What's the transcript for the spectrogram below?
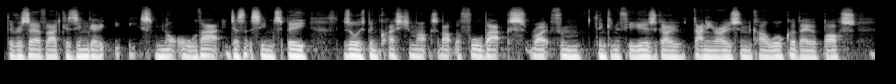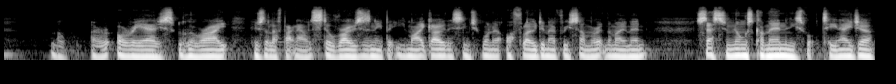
The reserve lad Gazzaniga, he's not all that. He doesn't seem to be. There's always been question marks about the fullbacks, right from thinking a few years ago, Danny Rose and Kyle Walker, they were boss. Well, Aurier's right, who's the left back now? It's still Rose, isn't he? But he might go. They seem to want to offload him every summer at the moment. Sessegnon Long's come in and he's what teenager.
